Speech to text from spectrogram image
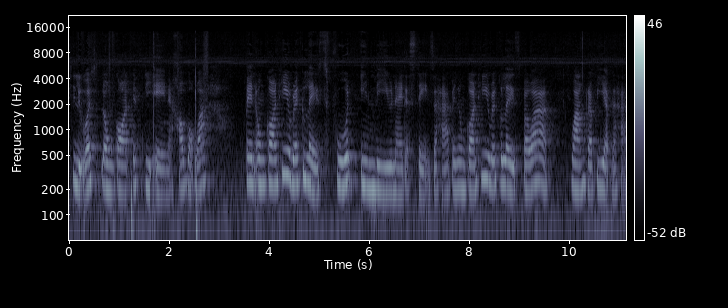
ที่หรือว่าองค์กร FDA เนี่ยเขาบอกว่าเป็นองค์กรที่ regulates food in the United States นะคะ เป็นองค์กรที่ regulates แปลว่าวางระเบียบนะคะ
